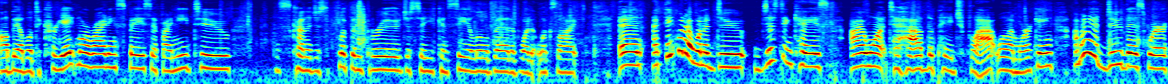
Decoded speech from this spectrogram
I'll be able to create more writing space if I need to. This is kind of just flipping through just so you can see a little bit of what it looks like. And I think what I want to do, just in case I want to have the page flat while I'm working, I'm going to do this where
